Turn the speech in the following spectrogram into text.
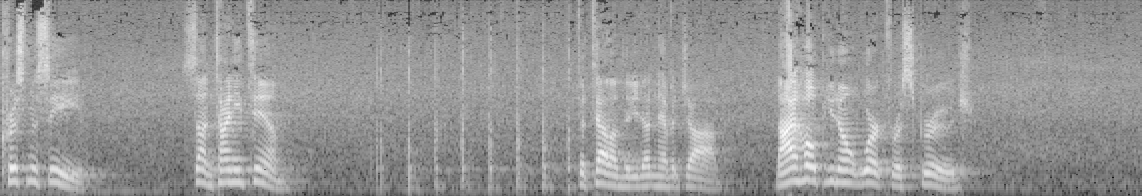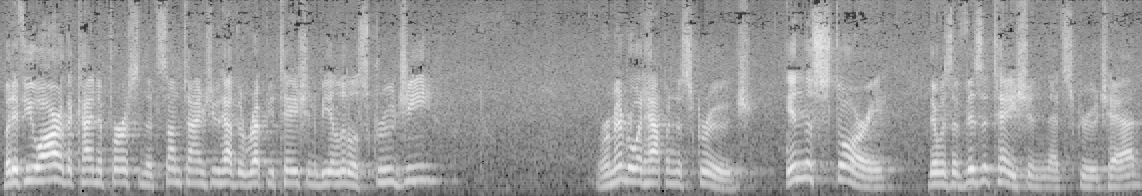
Christmas Eve, son, Tiny Tim, to tell him that he doesn't have a job. Now, I hope you don't work for a Scrooge. But if you are the kind of person that sometimes you have the reputation to be a little Scroogey, remember what happened to Scrooge. In the story, there was a visitation that Scrooge had.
